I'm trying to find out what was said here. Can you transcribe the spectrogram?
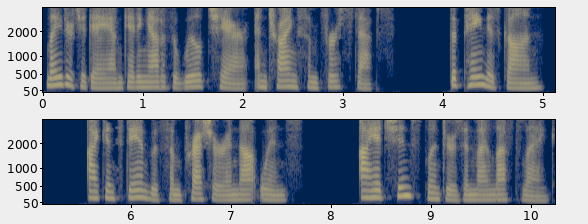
Later today, I'm getting out of the wheelchair and trying some first steps. The pain is gone. I can stand with some pressure and not wince. I had shin splinters in my left leg.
